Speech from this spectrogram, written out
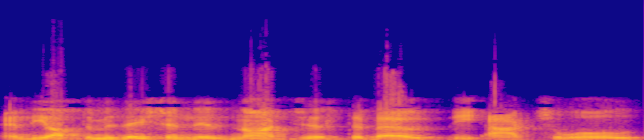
And the optimization is not just about the actual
